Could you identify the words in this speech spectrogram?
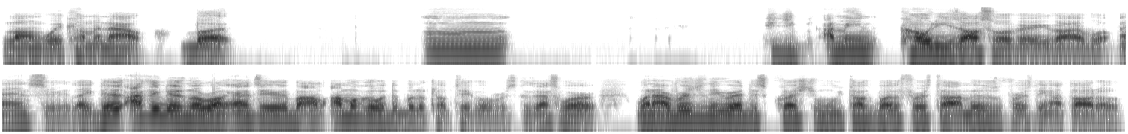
long way coming out, but. Mm, could you? I mean, Cody is also a very viable answer. Like, there, I think there's no wrong answer here, but I'm, I'm gonna go with the Bullet Club takeovers because that's where when I originally read this question when we talked about it the first time, it was the first thing I thought of.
